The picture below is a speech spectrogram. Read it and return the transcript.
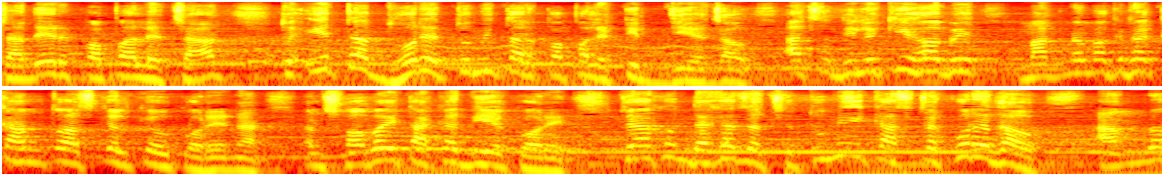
চাঁদের কপালে চাঁদ, তো এটা ধরে তুমি তার কপালে টিপ দিয়ে যাও। আচ্ছা দিলে কি হবে? মাগনা মাগনা কাম তো আজকাল কেউ করে না, কারণ সবাই টাকা দিয়ে করে। তো এখন দেখা যাচ্ছে তুমি এই কাজটা করে দাও, আমরা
